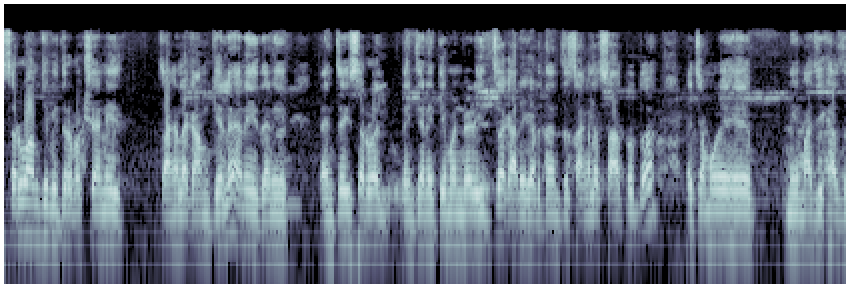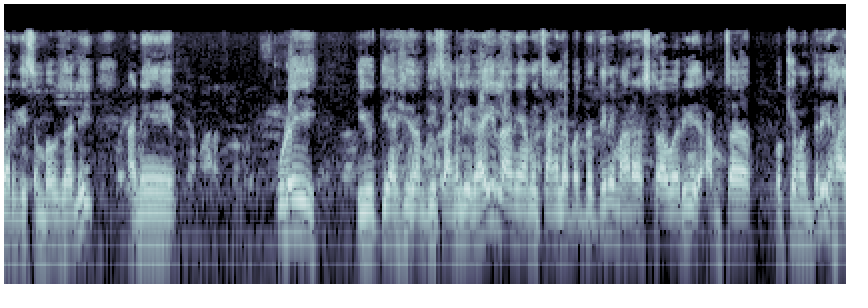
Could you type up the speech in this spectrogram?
सर्व आमच्या मित्रपक्षांनी चांगलं काम केलंय. आणि त्यांनी त्यांचंही सर्व त्यांच्या नेते मंडळींचा कार्यकर्त्यांचं चांगला साथ होतं. त्याच्यामुळे हे मी माझी खासदारकी संभव झाली. आणि पुढेही ही युती अशीच आमची चांगली राहील. आणि आम्ही चांगल्या पद्धतीने महाराष्ट्रावरही आमचा मुख्यमंत्री हा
